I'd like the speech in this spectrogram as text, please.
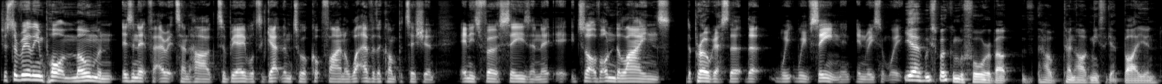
just a really important moment, isn't it, for Erik Ten Hag to be able to get them to a cup final, whatever the competition, in his first season? It, it, sort of underlines the progress that, that we, we've seen in, in recent weeks. Yeah, we've spoken before about how Ten Hag needs to get buy-in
